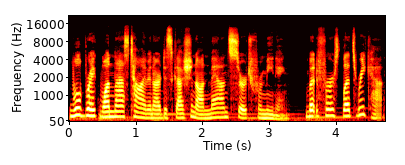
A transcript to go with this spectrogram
We'll break one last time in our discussion on man's search for meaning, but first let's recap.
